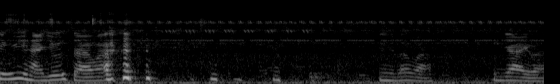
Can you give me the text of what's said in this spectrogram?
ยังมีหายุสาวะนี่แล้ววะคุณยายวะ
